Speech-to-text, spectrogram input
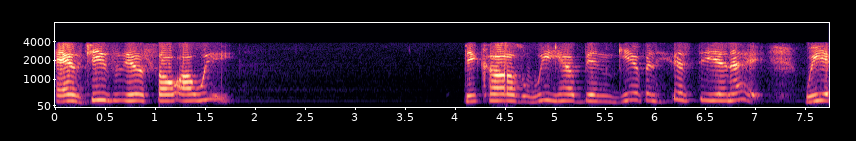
As Jesus is, so are we. Because we have been given his DNA. We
